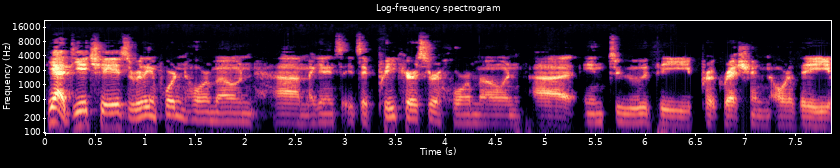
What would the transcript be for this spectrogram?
Yeah, DHEA is a really important hormone. Um, again, it's, it's a precursor hormone uh, into the progression or the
